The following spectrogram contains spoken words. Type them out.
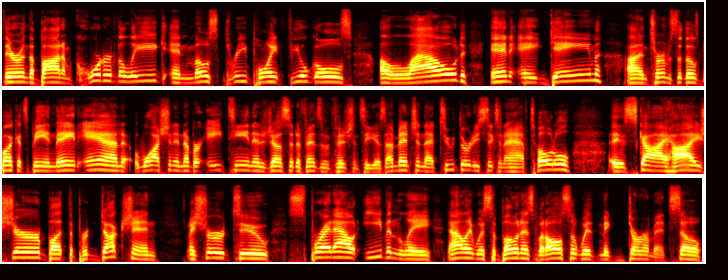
They're in the bottom quarter of the league in most three point field goals allowed in a game uh, in terms of those buckets being made. And Washington, number 18 in adjusted defensive efficiency. As I mentioned, that 236 and a half total is sky high, sure, but the production is sure to spread out evenly, not only with Sabonis, but also with McDermott. So,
